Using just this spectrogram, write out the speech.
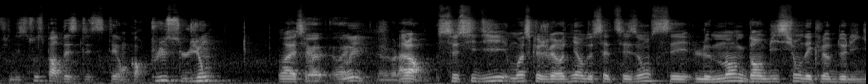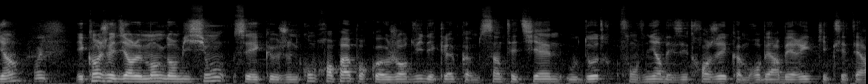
finissent tous par détester encore plus Lyon Ouais, que. c'est vrai. ouais, Oui. euh, voilà. Alors, ceci dit, moi ce que je vais retenir de cette saison, c'est le manque d'ambition des clubs de Ligue 1. Oui. Et quand je vais dire le manque d'ambition, c'est que je ne comprends pas pourquoi aujourd'hui des clubs comme Saint-Etienne ou d'autres font venir des étrangers comme Robert Beric, etc.,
